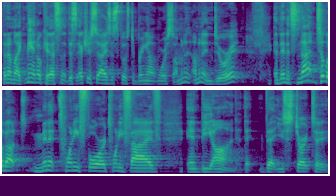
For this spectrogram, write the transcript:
Then I'm like, man, okay, that's not, this exercise is supposed to bring out more, so I'm gonna, I'm gonna endure it. And then it's not until about minute 24, 25, and beyond that, that you start to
